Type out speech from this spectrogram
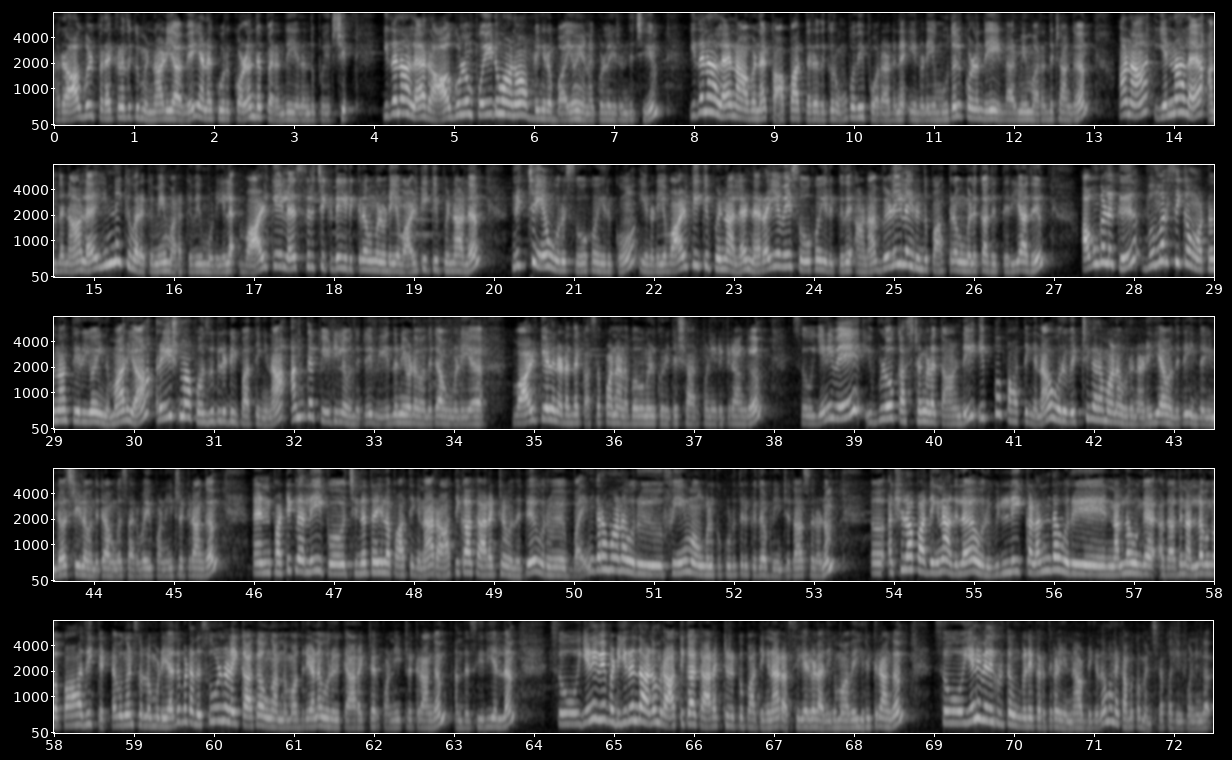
ராகுல் பிறக்கிறதுக்கு முன்னாடியாவே எனக்கு ஒரு குழந்தை பிறந்து இறந்து போயிடுச்சு இதனால் ராகுலும் போயிடுவானோ அப்படிங்கிற பயம் எனக்குள்ளே இருந்துச்சு. இதனால் நான் அவனை காப்பாற்றுறதுக்கு ரொம்பவே போராடினேன். என்னுடைய முதல் குழந்தையை எல்லாருமே மறந்துட்டாங்க. ஆனால் என்னால் அந்த நாளை இன்னைக்கு வரைக்குமே மறக்கவே முடியல. வாழ்க்கையில் சிரிச்சுக்கிட்டே இருக்கிறவங்களுடைய வாழ்க்கைக்கு பின்னால் நிச்சயம் ஒரு சோகம் இருக்கும். என்னுடைய வாழ்க்கைக்கு பின்னால் நிறையவே சோகம் இருக்குது. ஆனால் வெளியில் இருந்து பார்க்குறவங்களுக்கு அது தெரியாது. அவங்களுக்கு விமர்சிக்க மட்டும்தான் தெரியும். இந்த மாதிரியா? ரேஷ்மா பாசிபிலிட்டி பார்த்தீங்கன்னா அந்த பேட்டியில் வந்துட்டு வேதனையோட வந்துட்டு அவங்களுடைய வாழ்க்கையில் நடந்த கசப்பான அனுபவங்கள் குறித்து ஷேர் பண்ணியிருக்கிறாங்க. ஸோ எனிவே இவ்வளோ கஷ்டங்களை தாண்டி இப்போ பார்த்தீங்கன்னா ஒரு வெற்றிகரமான ஒரு நடிகையாக வந்துட்டு இந்த இண்டஸ்ட்ரியில் வந்துட்டு அவங்க சர்வை பண்ணிகிட்ருக்கிறாங்க அண்ட் பர்டிகுலர்லி இப்போது சின்னத்திரையில் பார்த்தீங்கன்னா ராதிகா கேரக்டர் வந்துட்டு ஒரு பயங்கரமான ஒரு ஃபேம் அவங்களுக்கு கொடுத்துருக்குது அப்படின்ட்டு தான் சொல்லணும். ஆக்சுவலாக பார்த்தீங்கன்னா அதில் ஒரு வில்லி கலந்த ஒரு நல்லவங்க அதாவது நல்லவங்க பாதி கெட்டவங்கன்னு சொல்ல முடியாது. பட் அந்த சூழ்நிலைக்காக அவங்க அந்த மாதிரியான ஒரு கேரக்டர் பண்ணிகிட்ருக்குறாங்க அந்த சீரியலில் ஸோ எனிவே பட் இருந்தாலும் ராதிகா கேரக்டருக்கு பார்த்தீங்கன்னா ரசிகர்கள் அதிகமாகவே இருக்கிறாங்க. ஸோ எனிவே இது குறித்த உங்களுடைய கருத்துக்கள் என்ன அப்படிங்கிறத மறக்காம கமெண்ட்ஸில் பதிவு பண்ணுங்கள்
